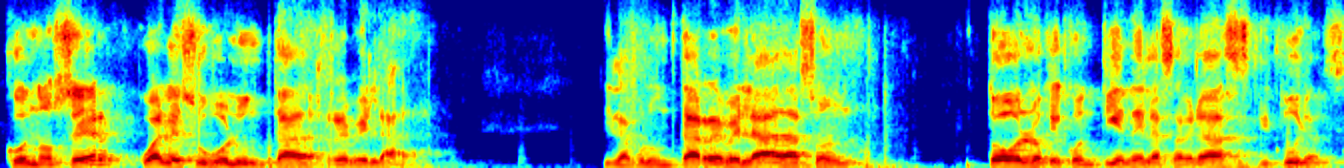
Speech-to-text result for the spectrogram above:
conocer cuál es su voluntad revelada. Y la voluntad revelada son todo lo que contiene las Sagradas Escrituras.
